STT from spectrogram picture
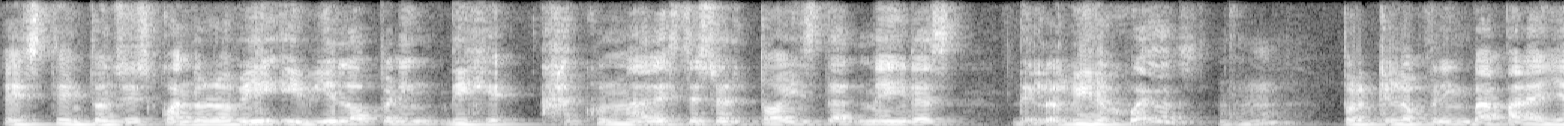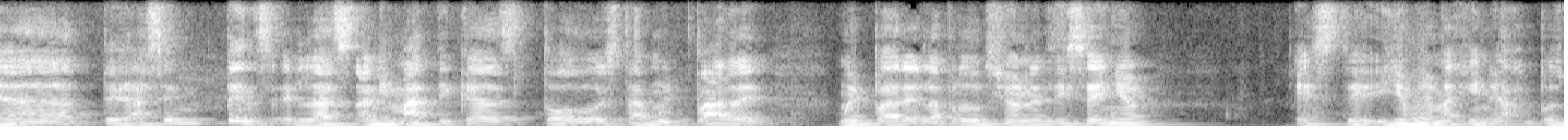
Este, entonces cuando lo vi y vi el opening, dije, ah, con madre, este es el Toys That Made Us de los videojuegos. Porque el opening va para allá, te hacen las animáticas, todo está muy padre, muy padre la producción, el diseño. Este, y yo me imaginé, ah, pues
